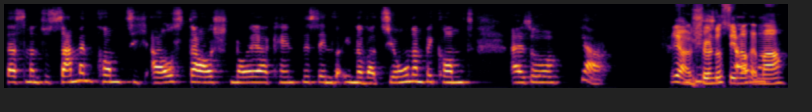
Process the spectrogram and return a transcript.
dass man zusammenkommt, sich austauscht, neue Erkenntnisse, Innovationen bekommt. Also ja. Ja, schön, dass die noch immer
